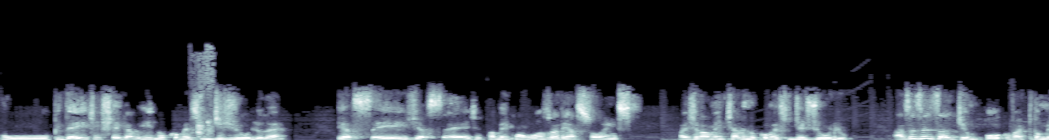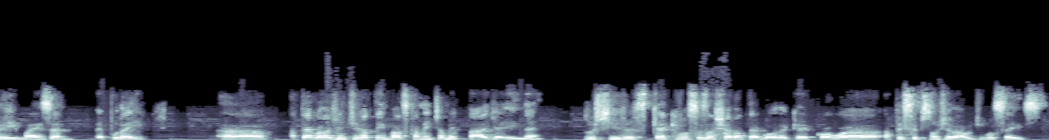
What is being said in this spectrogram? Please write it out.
o update chega ali no começo de julho, né? Dia 6, dia 7, também com algumas variações, mas geralmente é ali no começo de julho. Às vezes eles adiam um pouco, vai para o meio, mas é, é por aí. Uh, até agora a gente já tem basicamente a metade aí, né? Dos teasers. O que é que vocês acharam até agora? Que, qual a, a percepção geral de vocês?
